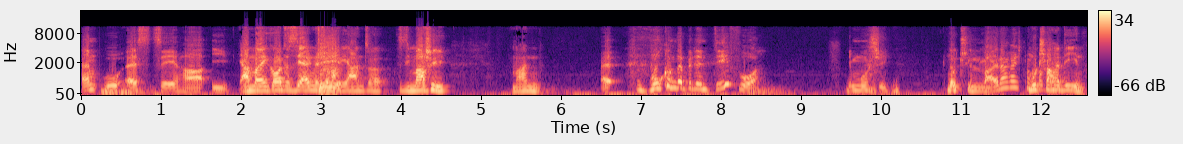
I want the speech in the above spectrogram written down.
M-U-S-C-H-I. Ja, mein Gott, das ist die englische D. Variante. Das ist die Maschi. Mann. Äh, wo kommt da bitte ein D vor? Im Muschi. Mutschi. In meiner Rechnung. Mujahedin.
